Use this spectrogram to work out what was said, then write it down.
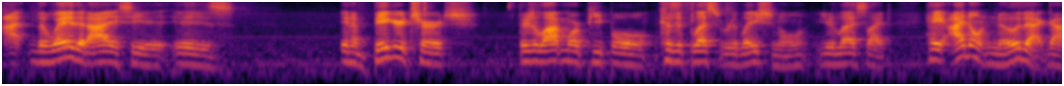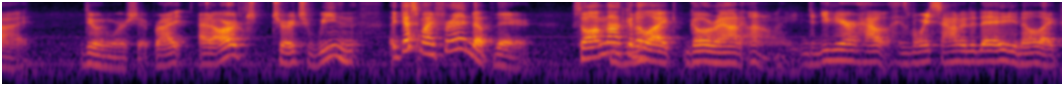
I, the way that I see it is in a bigger church, there's a lot more people because it's less relational. You're less like, hey, I don't know that guy doing worship, right? At our ch- church, we Like that's my friend up there. So I'm not Mm-hmm. gonna like go around. I don't know. Did you hear how his voice sounded today? You know, like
